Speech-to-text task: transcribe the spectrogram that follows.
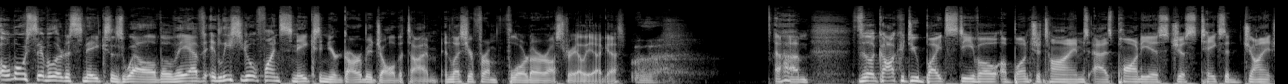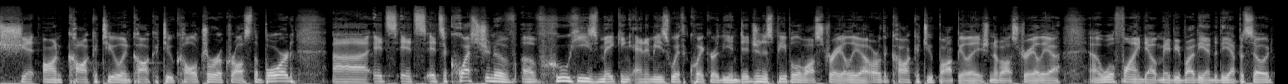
Almost similar to snakes as well, though they have. At least you don't find snakes in your garbage all the time, unless you're from Florida or Australia, I guess. Um, so the cockatoo bites Stevo a bunch of times as Pontius just takes a giant shit on cockatoo and cockatoo culture across the board. Uh, it's it's it's a question of of who he's making enemies with quicker: the indigenous people of Australia or the cockatoo population of Australia. Uh, we'll find out maybe by the end of the episode.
